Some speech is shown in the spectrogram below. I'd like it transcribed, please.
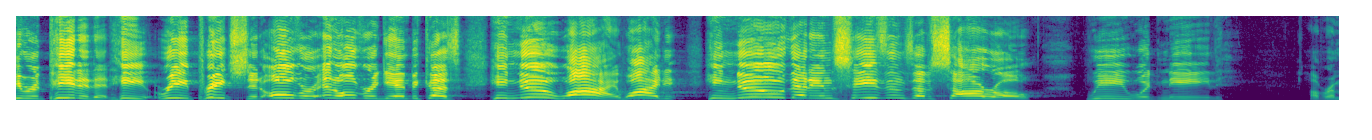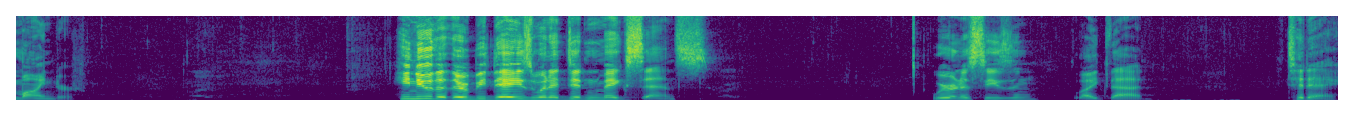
He repeated it. He re-preached it over and over again because he knew why. Why? He knew that in seasons of sorrow, we would need a reminder. He knew that there would be days when it didn't make sense. We're in a season like that today.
